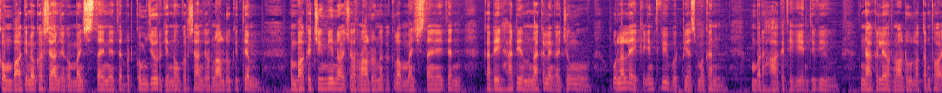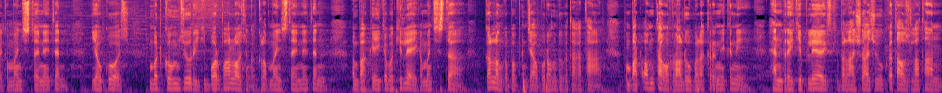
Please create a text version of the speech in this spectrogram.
Kumba ki nongkar ka Manchester United bat kumjur ki nongkar siya Ronaldo ki tim. Amba ka jing mino siya Ronaldo na ka klub Manchester United kadai hadin menakalang ka jungu ulalai ki interview buat pias makan. Amba ha ka tiki interview nakale Ronaldo la kan toy ka Manchester United yau coach bat kumjuri ki borbalo ka klub Manchester United. Amba ka ka bakile ka Manchester kalong ke penjauh pura mendu kata-kata empat om tang Ronaldo bala kerennya kini Henry ki player ki bala Shuaju kata Zlatan.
